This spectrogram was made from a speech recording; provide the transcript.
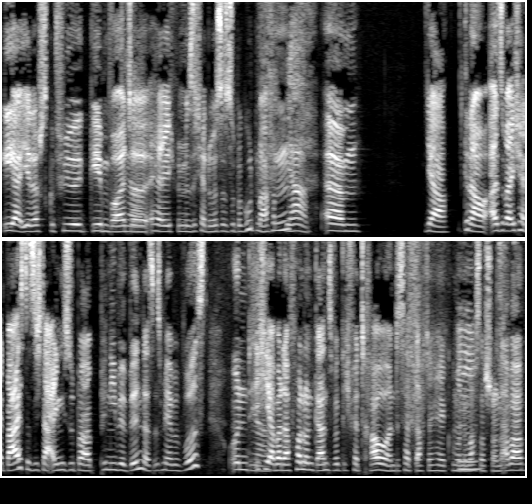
eher ihr das Gefühl geben wollte, Ja. hey, ich bin mir sicher, du wirst es super gut machen. Ja. Ähm, ja, genau. Also weil ich halt weiß, dass ich da eigentlich super penibel bin, das ist mir bewusst. Und ich ihr aber da voll und ganz wirklich vertraue und deshalb dachte, hey, guck mal, du machst das schon. Aber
